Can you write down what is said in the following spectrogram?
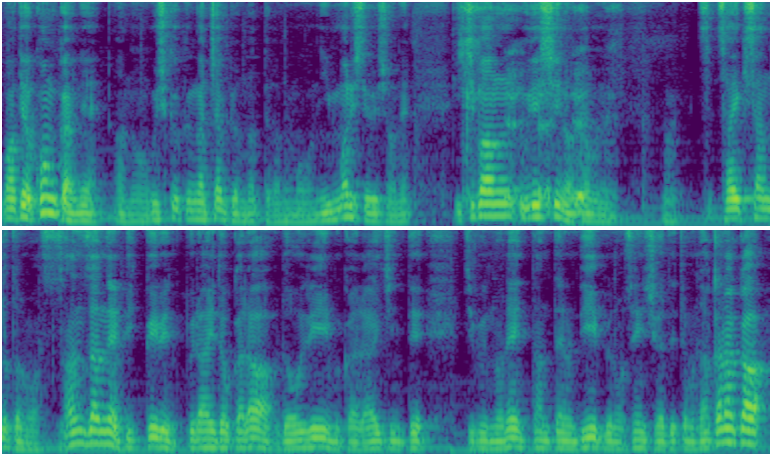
まあけど今回ねあの牛久君がチャンピオンになったからねもうにんまりしてるでしょうね。一番嬉しいのは多分ねーはい。佐伯さんだと思います。散々ねビッグイベントプライドからロリームからライジンって自分のね団体のディープの選手が出てもなかなか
